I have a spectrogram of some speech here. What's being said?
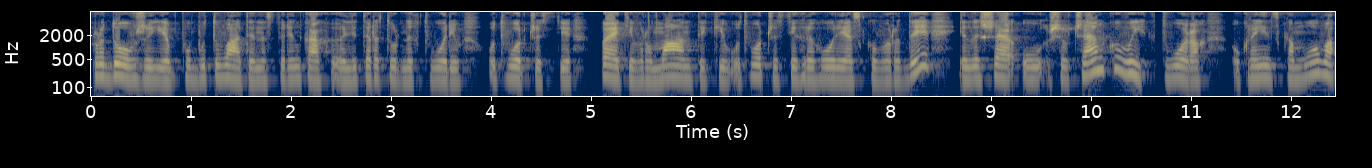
продовжує побутувати на сторінках е, літературних творів у творчості поетів, романтиків, у творчості Григорія Сковороди, і лише у Шевченкових творах українська мова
